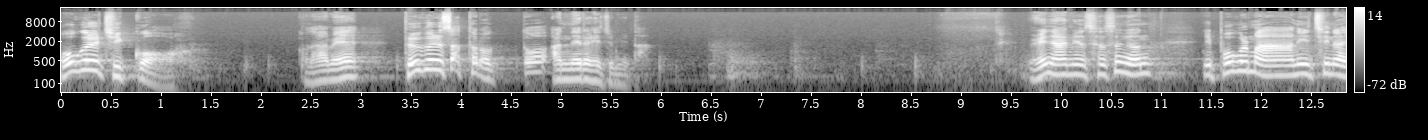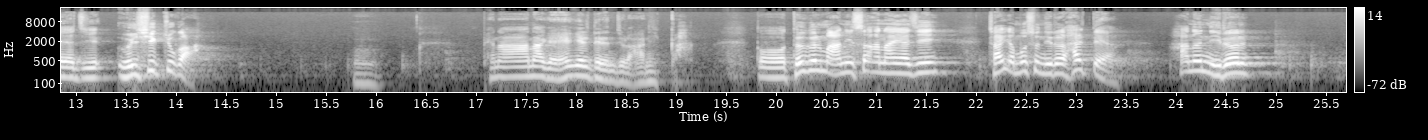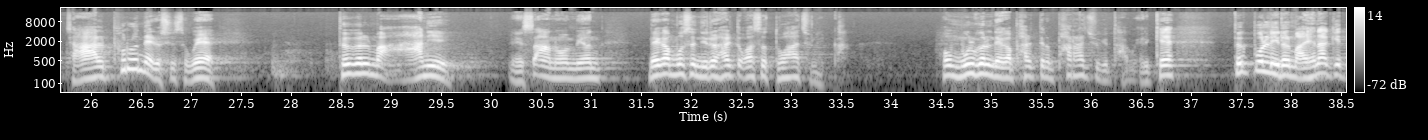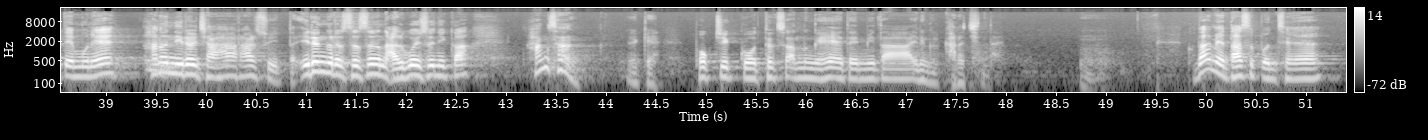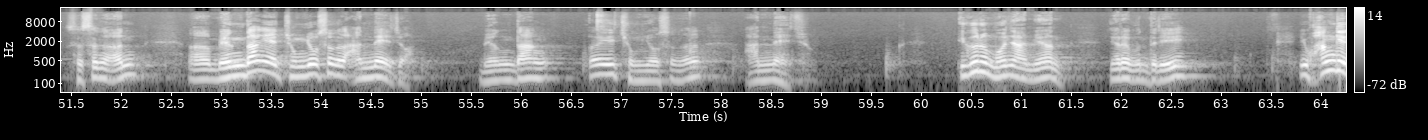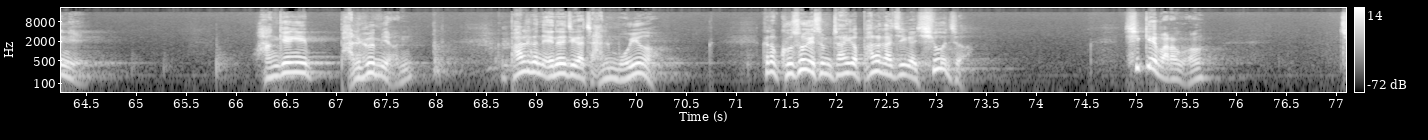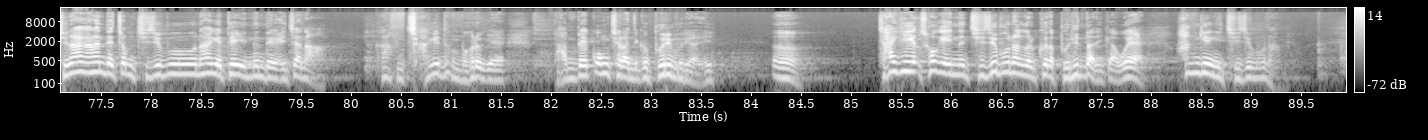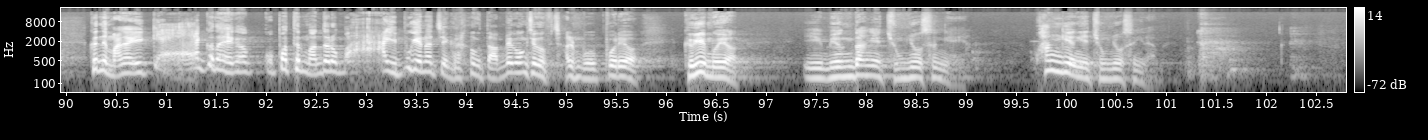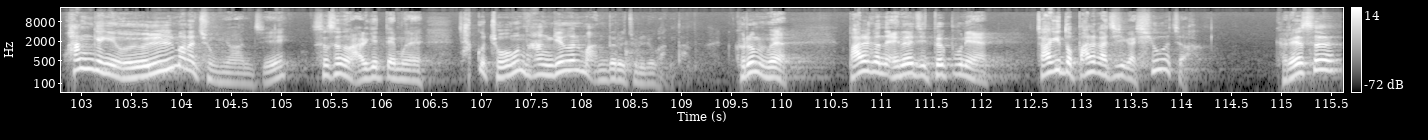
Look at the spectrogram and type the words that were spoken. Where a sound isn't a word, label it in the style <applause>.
복을 짓고 그 다음에 덕을 쌓도록 또 안내를 해줍니다. 왜냐하면 스승은 이 복을 많이 지나야지 의식주가 음, 편안하게 해결되는 줄 아니까 또 덕을 많이 쌓아놔야지 자기가 무슨 일을 할 때 하는 일을 잘 풀어내릴 수 있어. 왜? 덕을 많이 쌓아놓으면 내가 무슨 일을 할 때 와서 도와주니까. 어, 물건을 내가 팔 때는 팔아주기도 하고 이렇게 덕볼 일을 많이 해놨기 때문에 하는 일을 잘 할 수 있다. 이런 거를 스승은 알고 있으니까 항상 이렇게 복 짓고 덕 쌓는 거 해야 됩니다. 이런 걸 가르친다. 그 다음에 다섯 번째 스승은 어, 명당의 중요성을 안내해줘. 명당의 중요성을 안내해줘. 이거는 뭐냐면 여러분들이 이 환경이 환경이 밝으면 그 밝은 에너지가 잘 모여. 그럼 그 속에 있으면 자기가 밝아지기가 쉬워져. 쉽게 말하고 지나가는데 좀 지저분하게 돼 있는 데가 있잖아. 그럼 <laughs> 자기도 모르게 담배 꽁초라든지 그 버려버려. 어. 자기 속에 있는 지저분한 걸 그다 버린다니까. 왜? 환경이 지저분하면. 근데 만약에 깨끗하게 해가 꽃밭을 만들어 막 이쁘게 해놨지. 그러면 담배 꽁초가 <laughs> 잘못 버려. 그게 뭐야? 이 명당의 중요성이에요. 환경의 중요성이란 말이에요. 환경이 얼마나 중요한지 스승은 알기 때문에 자꾸 좋은 환경을 만들어 주려고 한다. 그러면 왜? 밝은 에너지 덕분에 자기도 밝아지기가 쉬워져. 그래서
